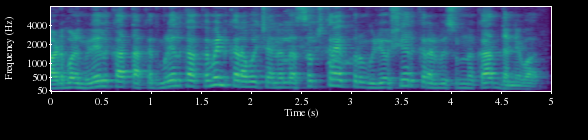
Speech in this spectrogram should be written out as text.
पाठबळ मिळेल का ताकद मिळेल का? कमेंट करावं चॅनलला सबस्क्राईब करून व्हिडिओ शेअर करायला विसरू नका. धन्यवाद.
